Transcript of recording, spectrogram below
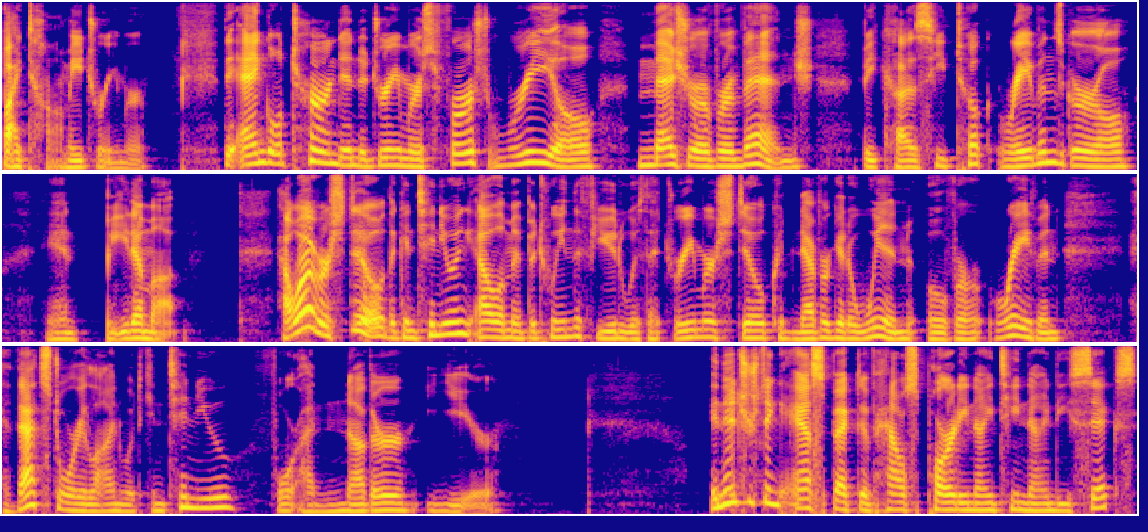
by Tommy Dreamer. The angle turned into Dreamer's first real measure of revenge because he took Raven's girl and beat him up. However, still, the continuing element between the feud was that Dreamer still could never get a win over Raven, and that storyline would continue for another year. An interesting aspect of House Party 1996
